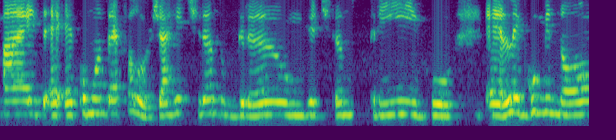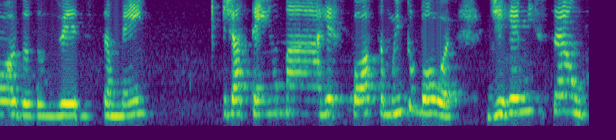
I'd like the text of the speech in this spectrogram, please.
mas é, é, como o André falou, já retirando grão, retirando trigo, é, leguminosas às vezes também, já tem uma resposta muito boa de remissão.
